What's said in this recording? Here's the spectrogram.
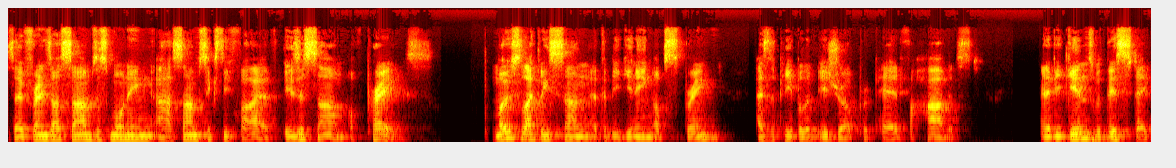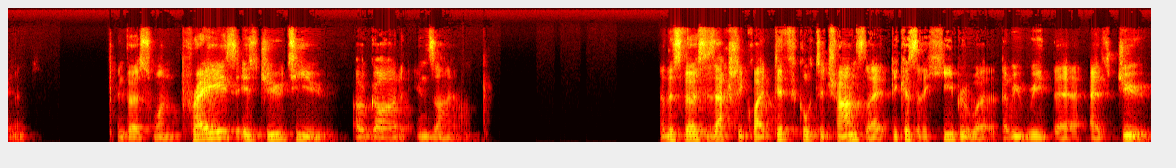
So, friends, our Psalms this morning, uh, Psalm 65, is a psalm of praise most likely sung at the beginning of spring as the people of Israel prepared for harvest. And it begins with this statement in verse 1 Praise is due to you, O God, in Zion. Now, this verse is actually quite difficult to translate because of the Hebrew word that we read there as due.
